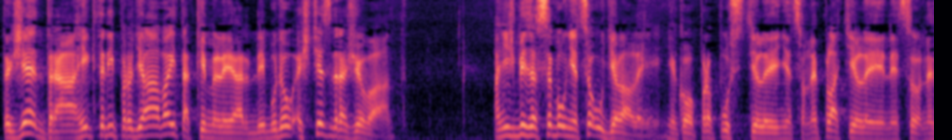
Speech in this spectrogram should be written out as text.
Takže dráhy, které prodělávají taky miliardy, budou ještě zdražovat, aniž by ze sebou něco udělali, někoho propustili, něco neplatili, něco, ne,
